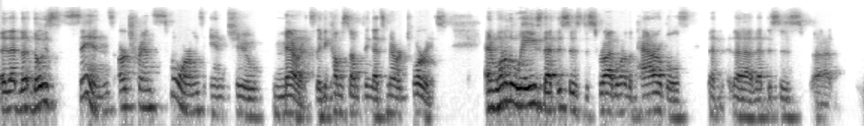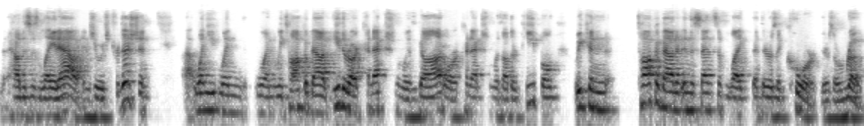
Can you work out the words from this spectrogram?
uh, that, that those sins are transformed into merits. They become something that's meritorious. And one of the ways that this is described, one of the parables that uh, that this is uh, how this is laid out in Jewish tradition, uh, when you when when we talk about either our connection with God or our connection with other people, we can talk about it in the sense of like that there is a cord, there's a rope.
